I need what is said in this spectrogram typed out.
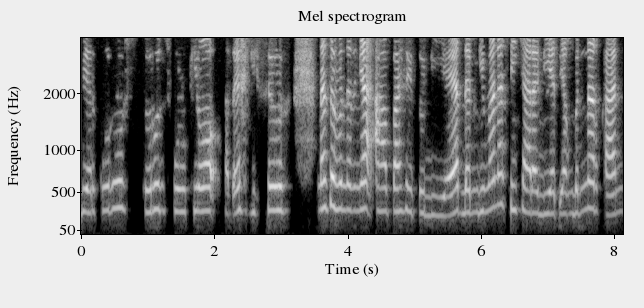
biar kurus, turun 10 kilo," katanya gitu. Nah, sebenarnya apa sih itu diet dan gimana sih cara diet yang benar kan?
